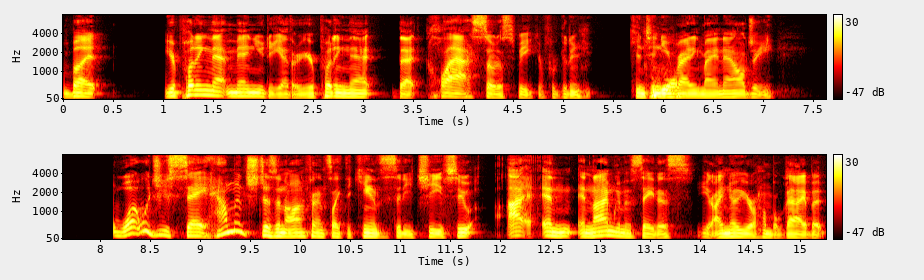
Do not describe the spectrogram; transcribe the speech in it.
but you're putting that menu together. You're putting that that class, so to speak. If we're going to continue yeah. writing my analogy, what would you say? How much does an offense like the Kansas City Chiefs, who I and and I'm going to say this, you know, I know you're a humble guy, but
